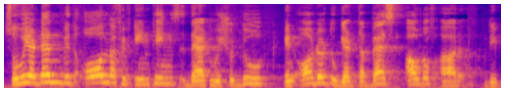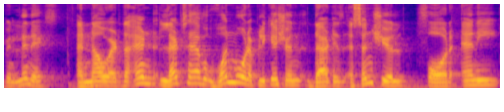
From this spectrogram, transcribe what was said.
So we are done with all the 15 things that we should do in order to get the best out of our Deepin Linux. And now at the end, let's have one more application that is essential for any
